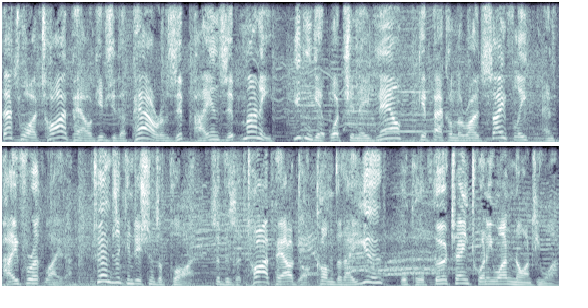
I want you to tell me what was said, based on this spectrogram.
That's why Tyre Power gives you the power of zip pay and zip money. You can get what you need now, get back on the road safely, and pay for it later. Terms and conditions apply. So visit tyrepower.com.au or call 13 21 91.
